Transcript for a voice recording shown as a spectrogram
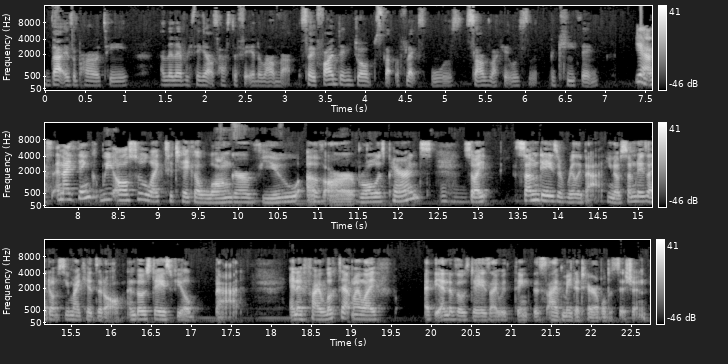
that is a priority and then everything else has to fit in around that. So finding jobs that were flexible was, sounds like it was the key thing. Yes, and I think we also like to take a longer view of our role as parents. Mm-hmm. So I some days are really bad. You know, some days I don't see my kids at all, and those days feel bad. And if I looked at my life at the end of those days, I would think this I've made a terrible decision.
